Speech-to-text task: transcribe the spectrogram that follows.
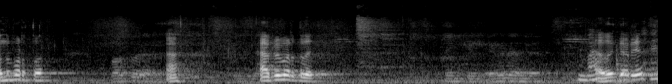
ഒന്ന് പുറത്തു ആ. ഹാപ്പി ബർത്ത്ഡേ അതൊക്കെ അറിയാം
